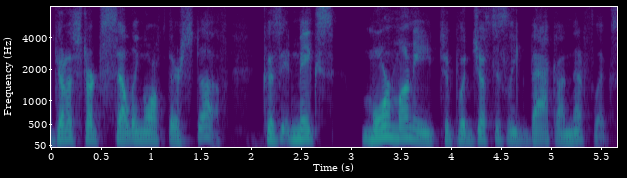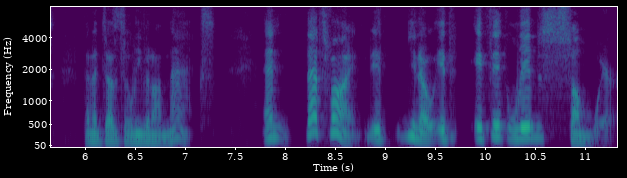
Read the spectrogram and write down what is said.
gonna start selling off their stuff because it makes more money to put Justice League back on Netflix than it does to leave it on Max. And that's fine. If you know, if if it lives somewhere.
